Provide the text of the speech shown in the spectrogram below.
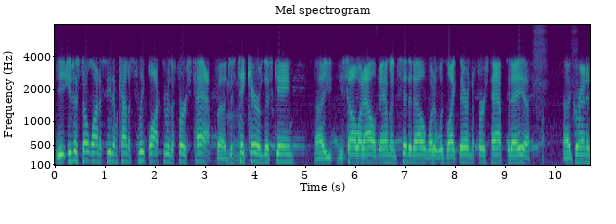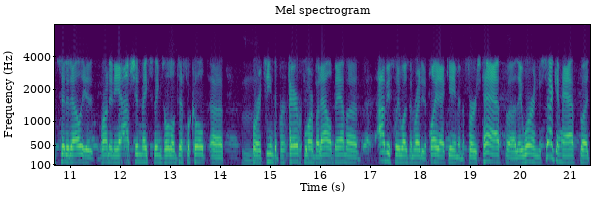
you, you just don't want to see them kind of sleepwalk through the first half. Uh, just mm-hmm. take care of this game. Uh, you, you saw what Alabama and Citadel, what it was like there in the first half today. Uh, uh, granted, Citadel running the option makes things a little difficult. Uh, mm-hmm. for a team to prepare for. But Alabama obviously wasn't ready to play that game in the first half. Uh, they were in the second half, but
